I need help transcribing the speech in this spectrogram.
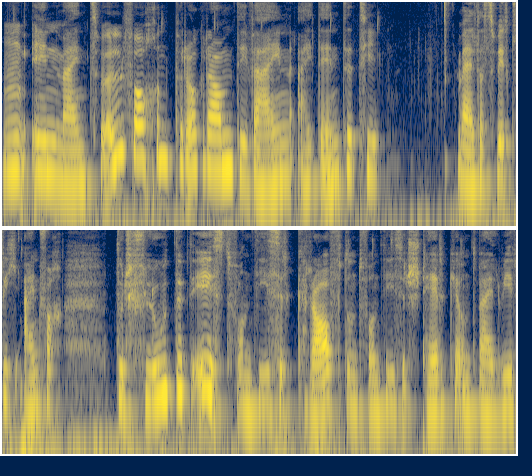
hm, in mein zwölf Wochen Programm Divine Identity weil das wirklich einfach durchflutet ist von dieser Kraft und von dieser Stärke und weil wir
